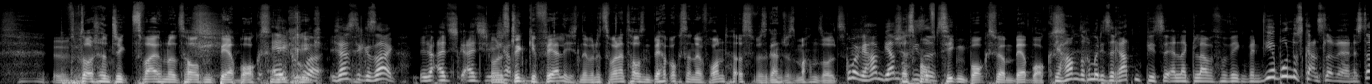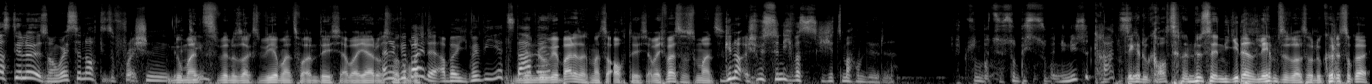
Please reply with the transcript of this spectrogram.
äh, Deutschland schickt 200.000 Bärbox in Ey, den guck Krieg. mal, ich hab's dir gesagt. Ich- Als, ich- als, ich- Aber das klingt gefährlich, ne? Wenn du 200.000 Bärbox an der Front hast, weißt du gar nicht, was du machen sollst. guck mal, wir haben, wir haben doch Scheiß mal auf diese, Ziegenbox, wir haben Bärbox. wir haben doch immer diese Rattenpizza-Glave von wegen, wenn wir Bundeskanzler werden, ist das die Lösung. Weißt du noch, diese freshen. Du meinst, wenn du sagst, wir meinst vor allem dich, aber ja, du hast Nein, wir vollkommen recht. beide, aber wenn wir jetzt da Wenn du wären. wir beide sagst, meinst du auch dich. Aber ich weiß, was du meinst. Genau, ich wüsste nicht, was ich jetzt machen würde. So, ein bisschen so in die Nüsse kratzen. Digga, du kraust deine Nüsse in jeder Lebenssituation. Du könntest sogar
